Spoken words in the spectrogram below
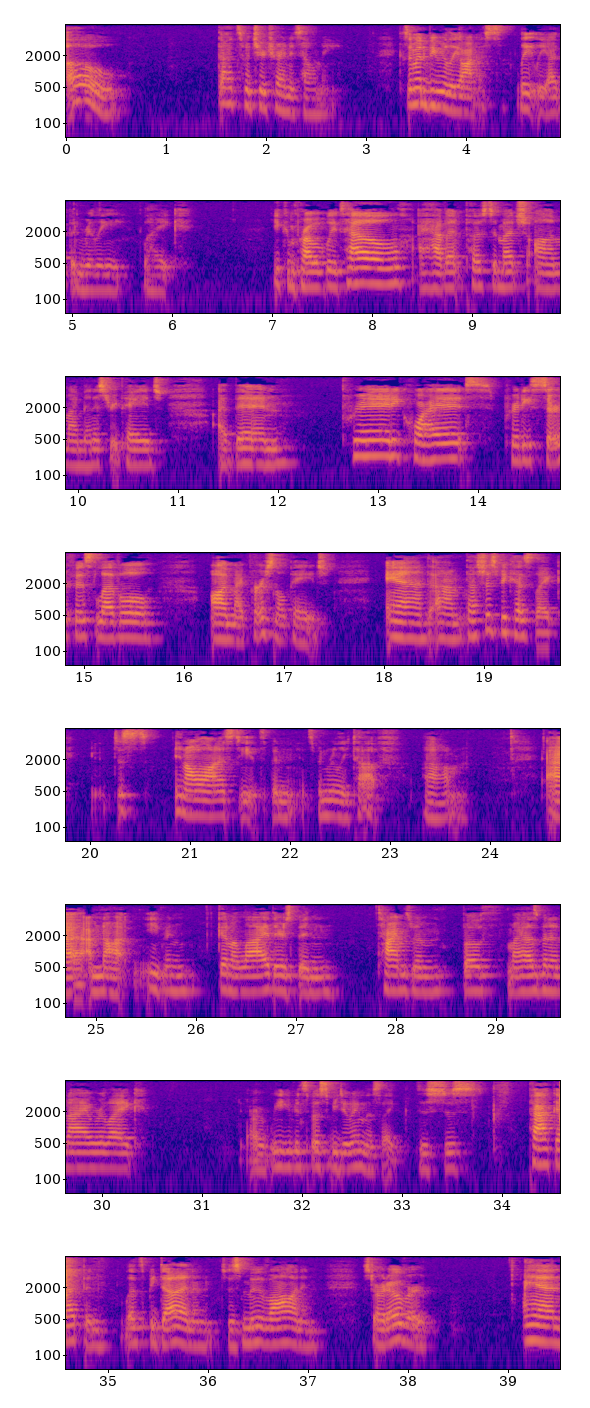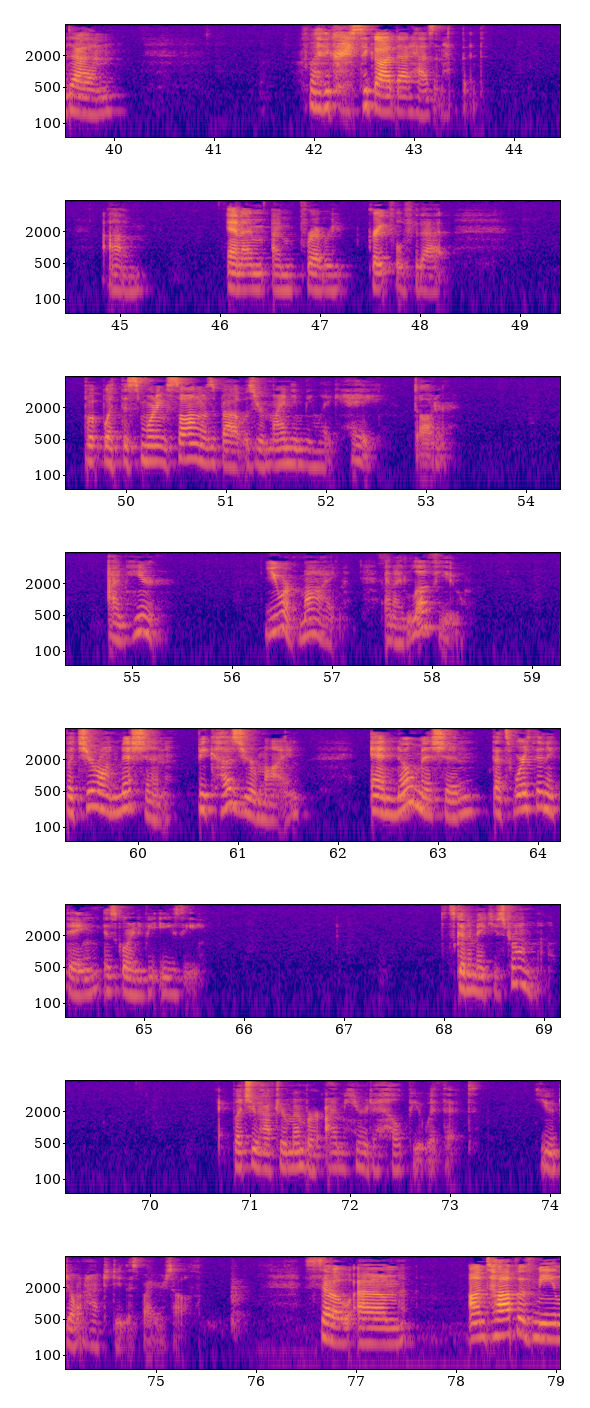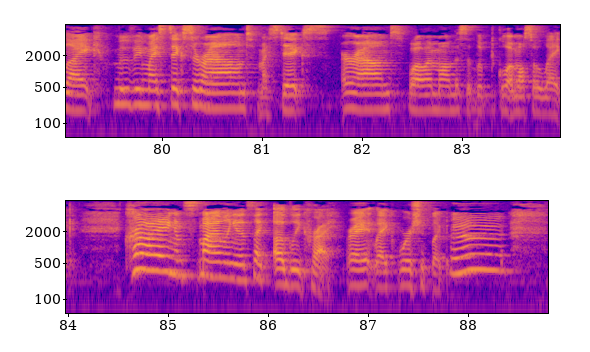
oh, that's what you're trying to tell me. Because I'm going to be really honest. Lately, I've been really like, you can probably tell I haven't posted much on my ministry page. I've been pretty quiet, pretty surface level on my personal page and um, that's just because like just in all honesty it's been it's been really tough. Um, I, i'm not even gonna lie. There's been times when both my husband and i were like are we even supposed to be doing this? Like this just pack up and let's be done and just move on and start over. And um, by the grace of god that hasn't happened. Um, and i'm i'm forever grateful for that. But what this morning's song was about was reminding me, like, hey, daughter, I'm here. You are mine, and I love you. But you're on mission because you're mine, and no mission that's worth anything is going to be easy. It's going to make you strong, though. But you have to remember, I'm here to help you with it. You don't have to do this by yourself. So, um, on top of me like moving my sticks around, my sticks around while I'm on this elliptical, I'm also like crying and smiling, and it's like ugly cry, right? Like worship, like. Ah.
